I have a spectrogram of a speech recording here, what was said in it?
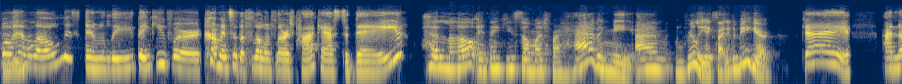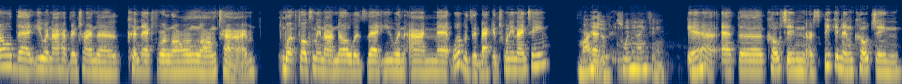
Well, hello, Miss Emily. Thank you for coming to the Flow and Flourish podcast today. Hello, and thank you so much for having me. I'm really excited to be here. Yay! I know that you and I have been trying to connect for a long, long time. What folks may not know is that you and I met, what was it, back in 2019? March at of 2019. Mm-hmm. Yeah, mm-hmm. at the coaching or speaking and coaching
